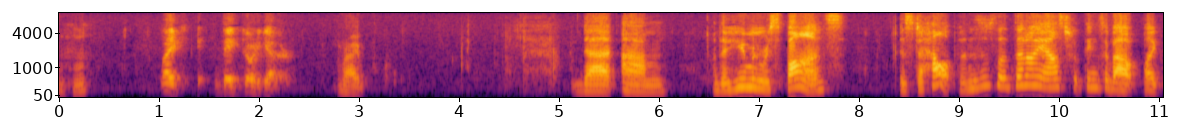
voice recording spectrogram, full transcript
Mhm. Like they go together. Right. That um, the human response is to help. And this is then I asked things about like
